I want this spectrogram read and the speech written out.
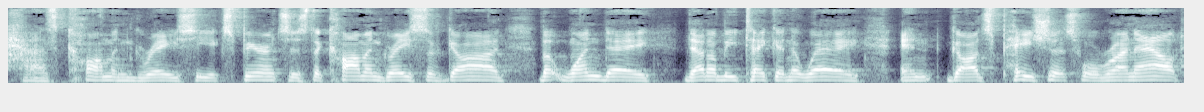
has common grace. He experiences the common grace of God, but one day that'll be taken away and God's patience will run out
